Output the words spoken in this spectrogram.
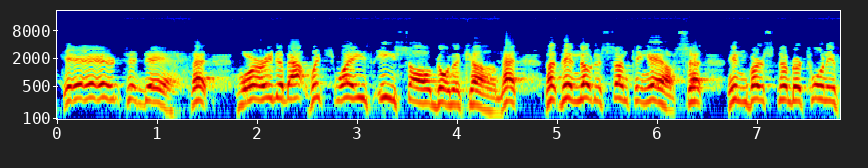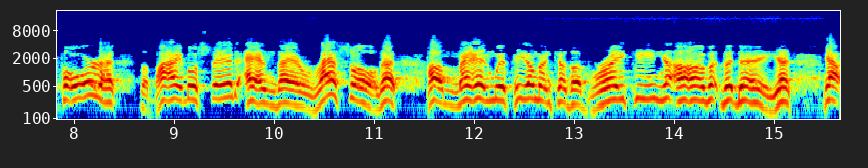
scared to death, that worried about which way's Esau going to come. That, But then notice something else. In verse number 24, the Bible said, and they wrestled a man with him until the breaking of the day. Now,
